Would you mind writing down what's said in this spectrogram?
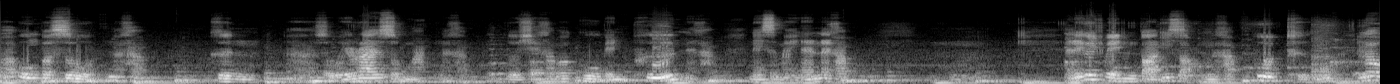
พระองค์ประสูตินะครับขึ้นสวยราชสมบัตินะครับ โดยใช้คำว่ากูเป็นพื้นนะครับในสมัยนั้นนะครับ นนี้ก็จะเป็นตอนที่สองนะครับ พูดถึงเล่า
